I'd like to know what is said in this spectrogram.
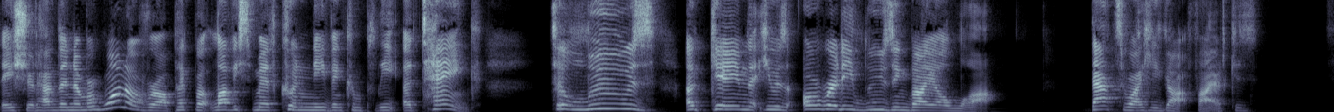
They should have the number one overall pick, but Lovie Smith couldn't even complete a tank to lose a game that he was already losing by a lot. That's why he got fired, because he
